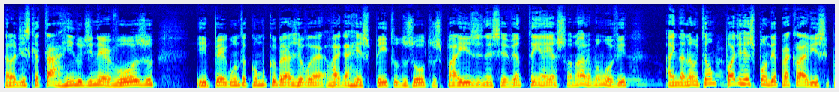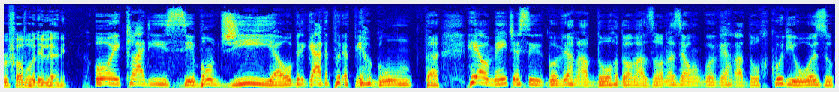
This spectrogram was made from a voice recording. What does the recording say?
Ela diz que está rindo de nervoso e pergunta como que o Brasil vai, ganhar respeito dos outros países nesse evento. Tem aí a sonora? Vamos ouvir. Ainda não? Então pode responder para Clarice, por favor, Eliane. Oi, Clarice, bom dia, obrigada por a pergunta. Realmente, esse governador do Amazonas é um governador curioso.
